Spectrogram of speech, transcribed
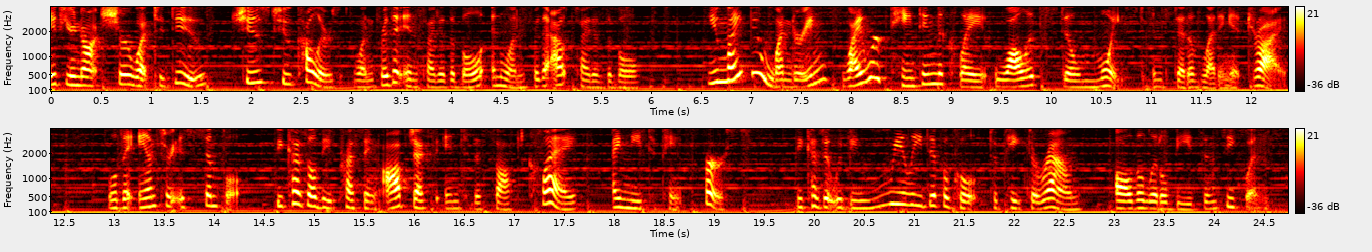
If you're not sure what to do, choose two colors, one for the inside of the bowl and one for the outside of the bowl. You might be wondering why we're painting the clay while it's still moist instead of letting it dry. Well, the answer is simple. Because I'll be pressing objects into the soft clay, I need to paint first, because it would be really difficult to paint around all the little beads and sequins.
